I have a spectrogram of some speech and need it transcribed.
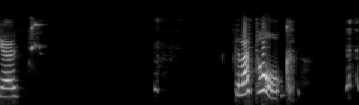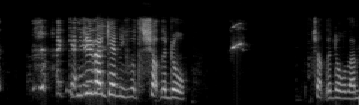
video. Can I talk? Can you do that again? You've got to shut the door. Shut the door then.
